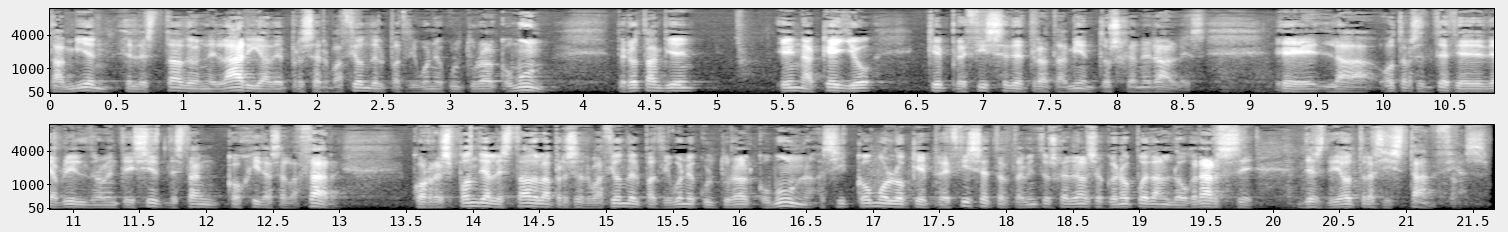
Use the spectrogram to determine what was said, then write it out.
también el Estado en el área de preservación del patrimonio cultural común, pero también en aquello que precise de tratamientos generales. Eh, la otra sentencia de abril del 97 están cogidas al azar. Corresponde al Estado la preservación del patrimonio cultural común, así como lo que precise tratamientos generales o que no puedan lograrse desde otras instancias.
